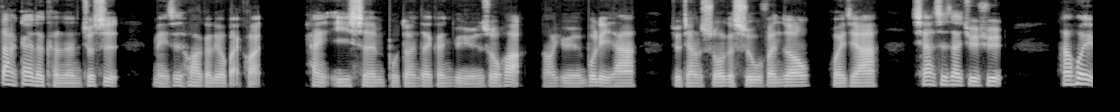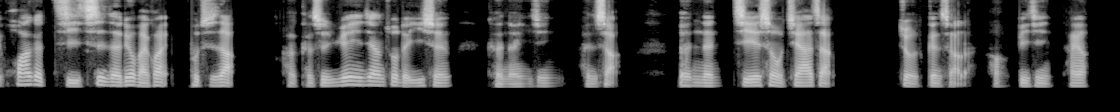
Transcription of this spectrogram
大概的可能就是每次花个六百块，看医生不断在跟演员说话，然后演员不理他，就这样说个十五分钟，回家，下次再继续。他会花个几次的六百块，不知道。可可是愿意这样做的医生可能已经很少，而能接受家长就更少了。好，毕竟他要。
